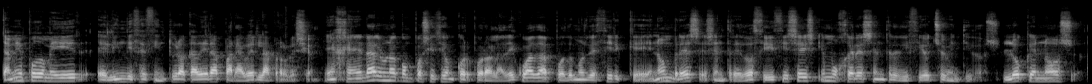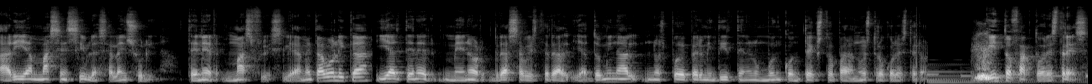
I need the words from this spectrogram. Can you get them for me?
También puedo medir el índice cintura-cadera para ver la progresión. En general, una composición corporal adecuada podemos decir que en hombres es entre 12 y 16 y mujeres entre 18 y 22, lo que nos haría más sensibles a la insulina tener más flexibilidad metabólica y al tener menor grasa visceral y abdominal nos puede permitir tener un buen contexto para nuestro colesterol. Quinto factor, estrés.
